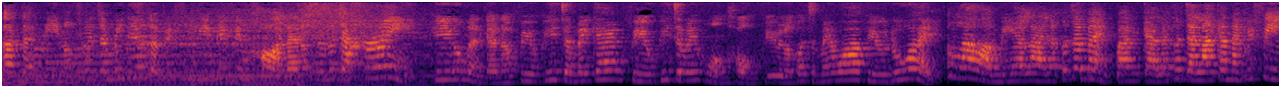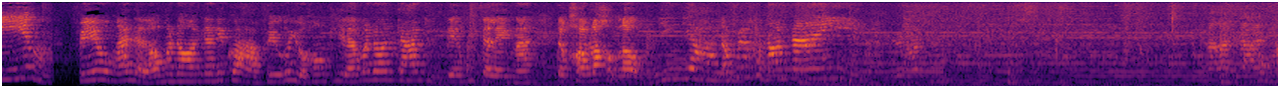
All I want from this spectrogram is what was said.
ต่อจากนี้น้องฟิล์มจะไม่ดื้อกับพี่ฟิล์มพี่ฟิล์มขออะไรน้องฟิล์มก็จะให้พี่ ก็เหมือนกันนะฟิลพี่จะไม่แกล้งฟิลพี่จะไม่หวงของฟิลแล้วก็จะไม่ว่าฟิลด้วย พวกเราอะมีอะไรแล้วก็จะแบ่งปันกันแล้วก็จะรักกันนะพี่ฟิล์มฟิลงั้นเดี๋ยวเรามานอนกันดีกว่าฟิลก็อยู่ห้องพี่แล้วมานอนกันถึงเตียงพี่จะเล็กนะแต่ความรักของเรา มันยิ่งใหญ่น้องฟิล์มขอนอนในฟิลนอนกันนอนได้ไหม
